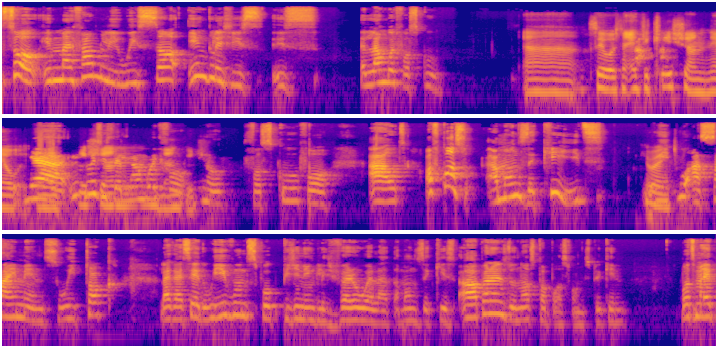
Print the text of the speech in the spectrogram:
So in my family we saw English is is a language for school. Uh, so it was an education. You know, an yeah english is the education language, for you know for school for out. Of course amongst the kids we do assignments. We talk like i said we even spoke pidgin english very well at amongst the kids. Our parents do not stop us from speaking but my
